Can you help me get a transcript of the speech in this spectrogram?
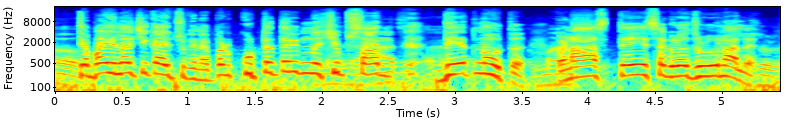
हो. त्या बैलाची काही चुकी नाही पण कुठंतरी नशीब साथ देत नव्हतं. पण आज ते सगळं जुळून आलं.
